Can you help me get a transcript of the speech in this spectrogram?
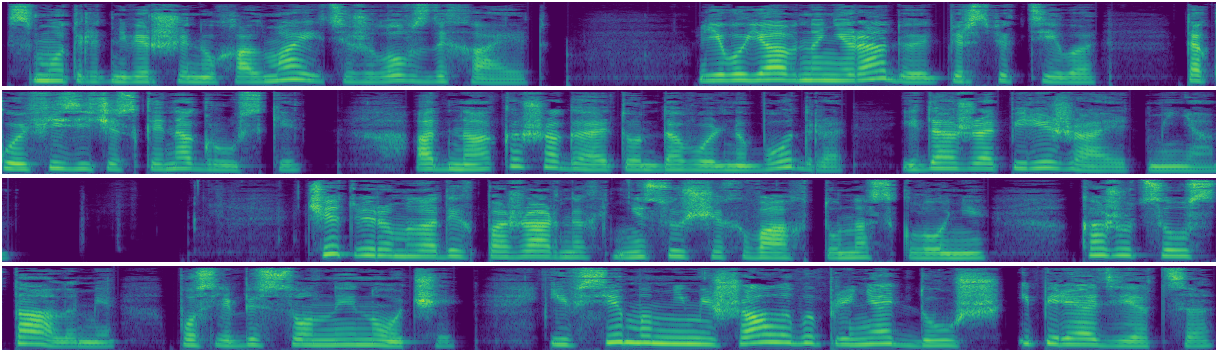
смотрит на вершину холма и тяжело вздыхает. Его явно не радует перспектива такой физической нагрузки. Однако шагает он довольно бодро и даже опережает меня. Четверо молодых пожарных, несущих вахту на склоне, кажутся усталыми после бессонной ночи, и всем им не мешало бы принять душ и переодеться,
